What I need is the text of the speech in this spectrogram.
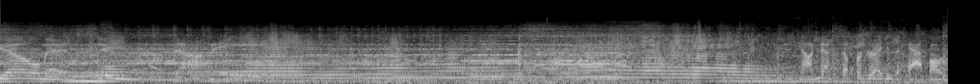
gentlemen, tsunami. Now next up for Greg is a half ounce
